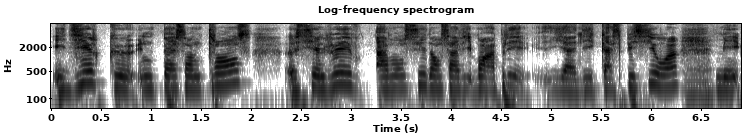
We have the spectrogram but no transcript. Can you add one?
et dire que une personne trans, euh, si elle veut avancer dans sa vie, bon après il y a des cas spéciaux, hein, mais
